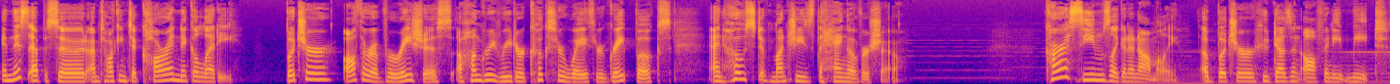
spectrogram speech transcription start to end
In this episode, I'm talking to Cara Nicoletti, butcher, author of Voracious, A Hungry Reader Cooks Her Way Through Great Books, and host of Munchie's The Hangover Show. Cara seems like an anomaly, a butcher who doesn't often eat meat.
